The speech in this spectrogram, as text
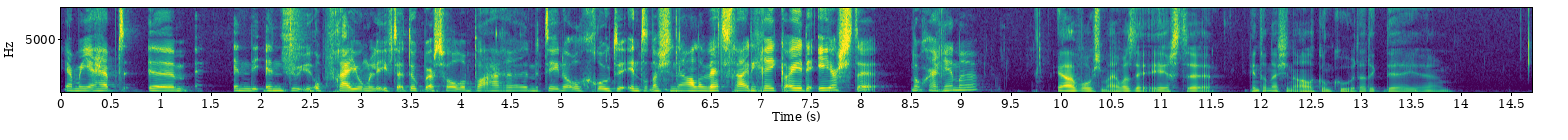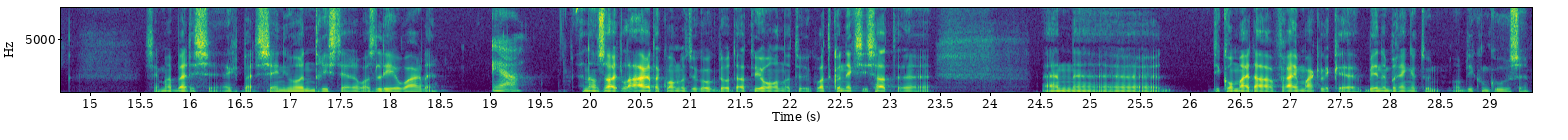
Ja, maar je hebt ehm, in die, in, op vrij jonge leeftijd ook best wel een paar eh, meteen al grote internationale wedstrijden gereden. Kan je de eerste nog herinneren? Ja, volgens mij was de eerste internationale concours dat ik deed, eh, zeg maar bij de, echt bij de senioren drie sterren, was Leeuwarden. Ja, En dan Zuid-Laren, dat kwam natuurlijk ook doordat Johan natuurlijk wat connecties had. eh, en eh, die kon mij daar vrij makkelijk eh, binnenbrengen toen op die concoursen.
